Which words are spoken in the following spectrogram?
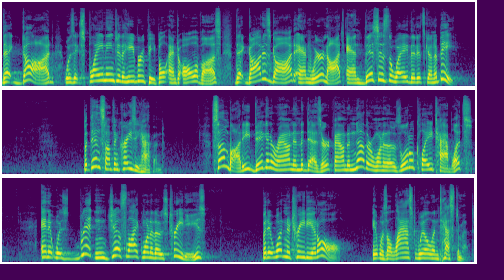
That God was explaining to the Hebrew people and to all of us that God is God and we're not, and this is the way that it's going to be. But then something crazy happened. Somebody digging around in the desert found another one of those little clay tablets and it was written just like one of those treaties, but it wasn't a treaty at all. It was a last will and testament.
